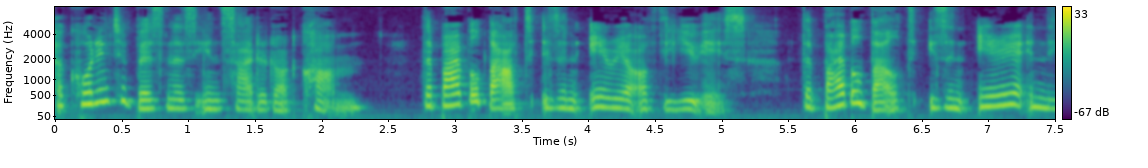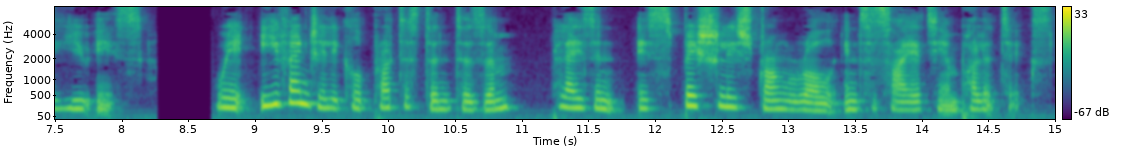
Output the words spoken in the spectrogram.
According to BusinessInsider.com, the Bible Belt is an area of the US. The Bible Belt is an area in the US where evangelical Protestantism plays an especially strong role in society and politics.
